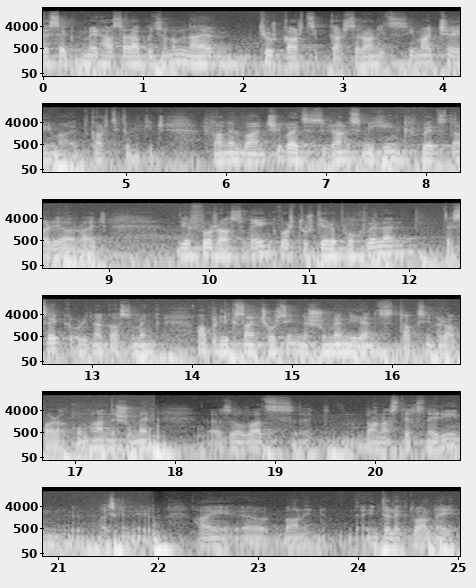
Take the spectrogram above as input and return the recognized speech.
տեսեք, մեր հասարակությունում նաև թյուր կարծիք կար սրանից հիմա չէ, հիմա այդ կարծիքը մի քիչ կանել բան չի, բայց սրանից մի 5-6 տարի առաջ երբ որ ասում էինք, որ թուրքերը փոխվել են, տեսեք, օրինակ ասում ենք ապրիլի 24-ին նշում են իրենց տաքսիմ հրապարակում, հա, նշում են զոհված բանաստեղծներին, այսինքն հայ բանին ինտելեկտուալներին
